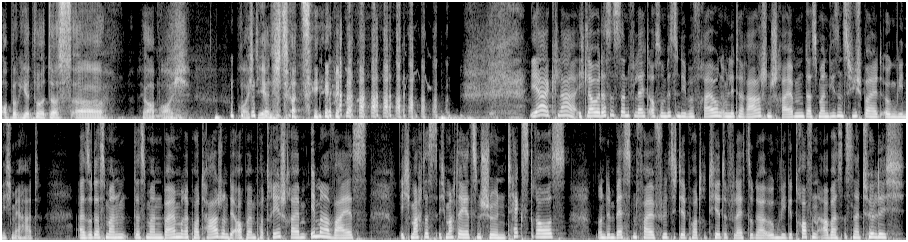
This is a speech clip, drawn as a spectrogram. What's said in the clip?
operiert wird, das äh, ja, brauche ich, brauch ich dir ja nicht zu erzählen. Ja, klar. Ich glaube, das ist dann vielleicht auch so ein bisschen die Befreiung im literarischen Schreiben, dass man diesen Zwiespalt irgendwie nicht mehr hat. Also, dass man, dass man beim Reportage und ja auch beim Porträtschreiben immer weiß, ich mache das, ich mache da jetzt einen schönen Text draus und im besten Fall fühlt sich der Porträtierte vielleicht sogar irgendwie getroffen, aber es ist natürlich,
